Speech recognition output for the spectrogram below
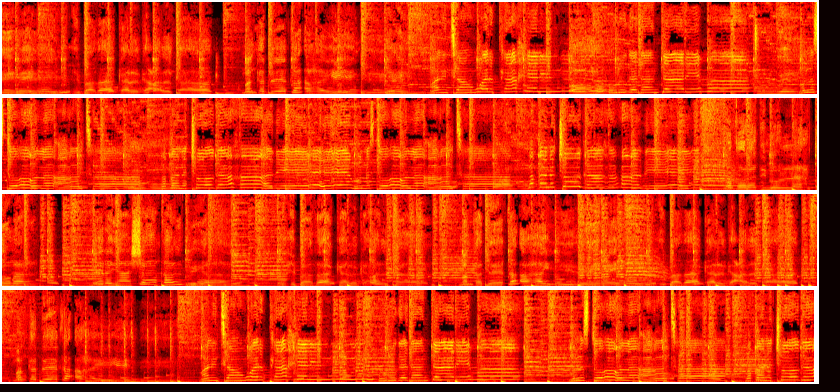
xibada kalgacalka manka deeqa ahayde maalintaan warka helin. Urugadan dareema. Juwe. Manastoo la'aanta maqana joogahaade manastoo boqoradii mulax dumar meerayaasha qalbiga. Xibada kalgacalka manka deeqa ahayde xibada kalgacalka manka deeqa ahayde maalintaan warka helin urugadan dareema manastoo la'aanta maqana joogahaade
